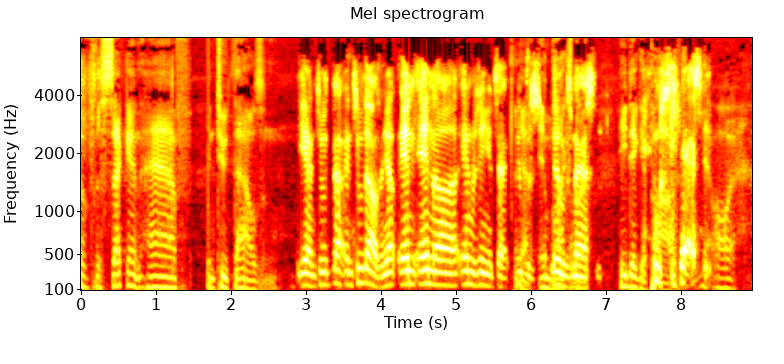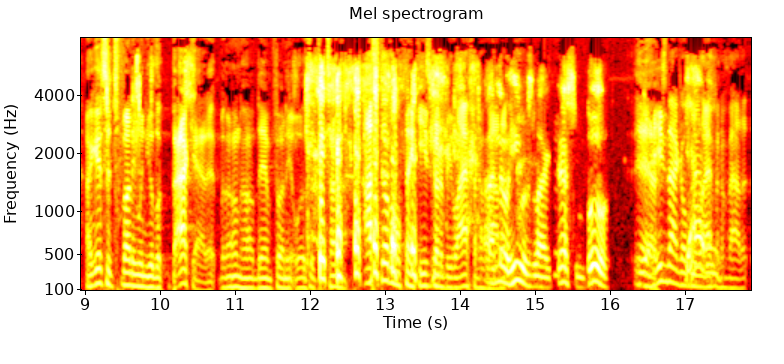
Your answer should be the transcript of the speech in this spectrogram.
of the second half in 2000. Yeah, in, two, in 2000. Yep, in in uh, in Virginia Tech. It Yeah, was it was nasty. He did get It was popped. nasty. Oh, I guess it's funny when you look back at it, but I don't know how damn funny it was at the time. I still don't think he's going to be laughing about it. I know it. he was like, "That's some bull." yeah, he's not going to be laughing about it.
